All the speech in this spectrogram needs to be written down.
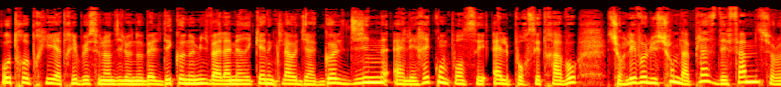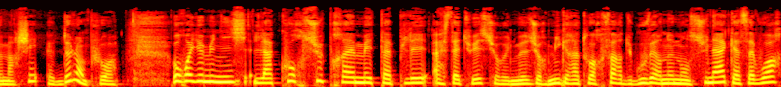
Autre prix attribué ce lundi, le Nobel d'économie va à l'américaine Claudia Goldin. Elle est récompensée, elle, pour ses travaux sur l'évolution de la place des femmes sur le marché de l'emploi. Au Royaume-Uni, la Cour suprême est appelée à statuer sur une mesure migratoire phare du gouvernement Sunak, à savoir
